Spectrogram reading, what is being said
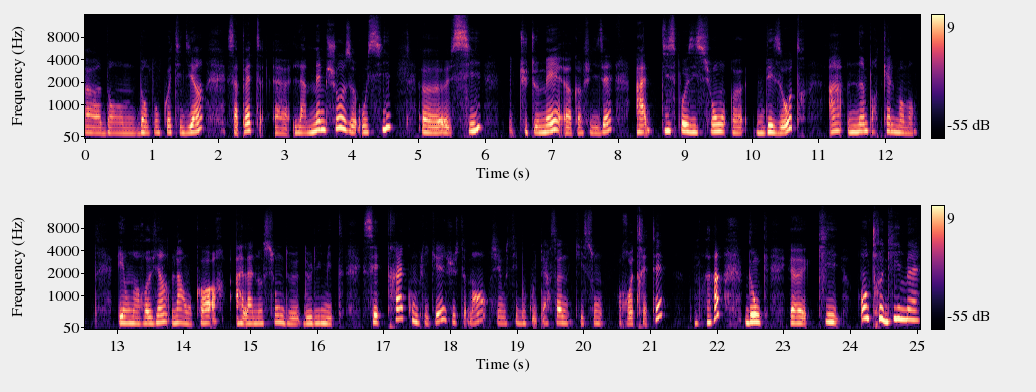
euh, dans, ton quotidien, ça peut être euh, la même chose aussi euh, si tu te mets, comme je disais, à disposition des autres à n'importe quel moment. Et on en revient là encore à la notion de, de limite. C'est très compliqué justement. J'ai aussi beaucoup de personnes qui sont retraitées donc qui, entre guillemets,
